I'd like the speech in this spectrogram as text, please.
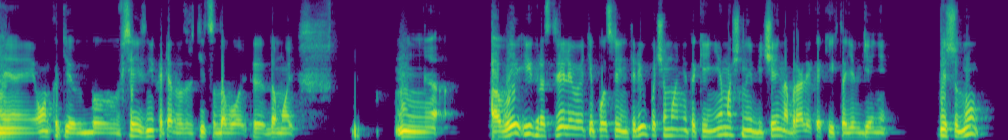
э, он хотел, все из них хотят возвратиться э, домой. А вы их расстреливаете после интервью, почему они такие немощные, бичей набрали каких-то, Евгений. Пишет, ну,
